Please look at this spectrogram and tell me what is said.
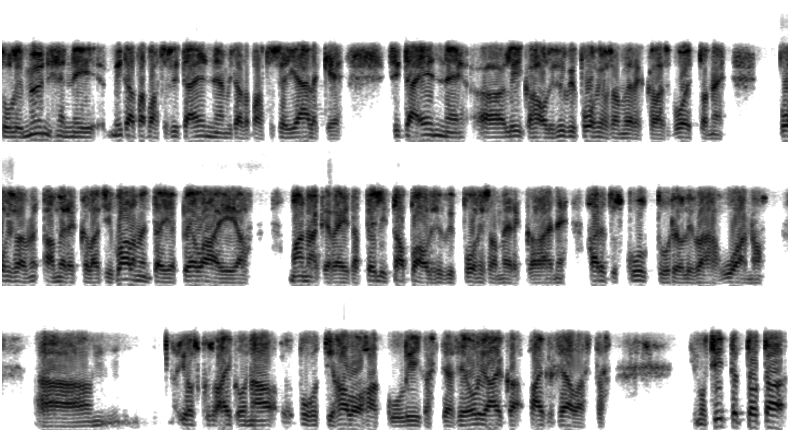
tuli München, niin mitä tapahtui sitä ennen ja mitä tapahtui sen jälkeen. Sitä ennen äh, liikahan oli hyvin pohjoisamerikkalaisvoittoinen, pohjoisamerikkalaisia valmentajia, pelaajia, managereita, pelitapa oli hyvin pohjoisamerikkalainen, harjoituskulttuuri oli vähän huono. Ähm, joskus aikoinaan puhuttiin halohakkuun liikasta ja se oli aika, aika sellaista – mutta sitten tota,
